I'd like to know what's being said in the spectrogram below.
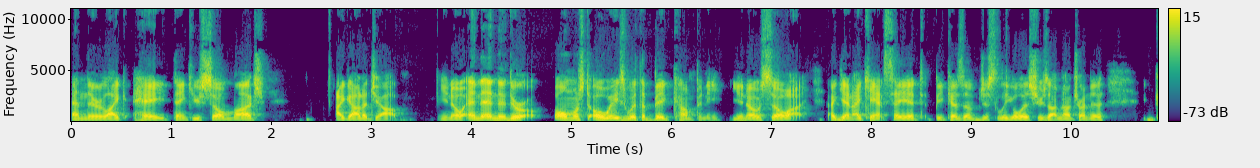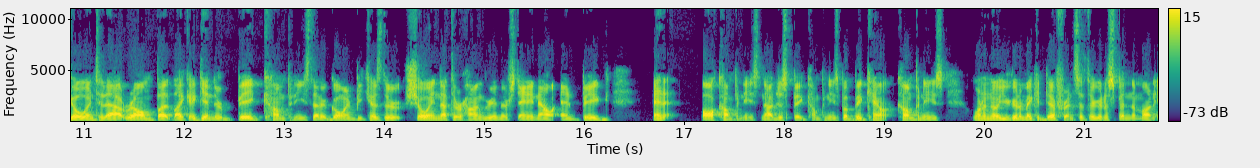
and they're like hey thank you so much. I got a job you know? And then they're almost always with a big company you know? So I, again i can't say it because of just legal issues. I'm not trying to go into that realm but like again they're big companies that are going because they're showing that they're hungry and they're standing out and big all companies, not just big companies, but big companies want to know you're going to make a difference if they're going to spend the money.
